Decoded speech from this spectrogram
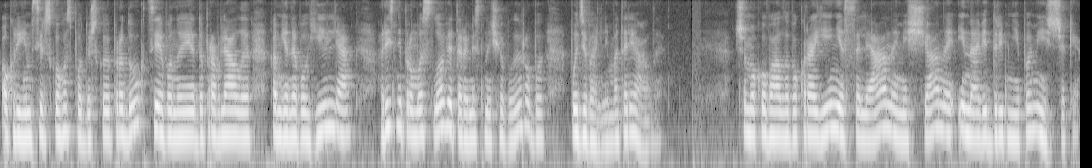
Окрім сільськогосподарської продукції, вони доправляли кам'яне вугілля, різні промислові та ремісничі вироби, будівельні матеріали. Чумакували в Україні селяни, міщани і навіть дрібні поміщики.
